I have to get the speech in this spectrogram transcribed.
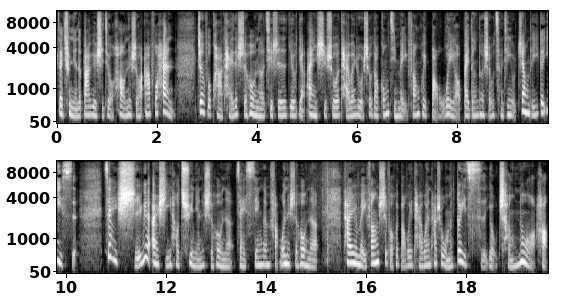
在去年的八月十九号，那时候阿富汗政府垮台的时候呢，其实有点暗示说，台湾如果受到攻击，美方会保卫哦。拜登那时候曾经有这样的一个意思。在十月二十一号去年的时候呢，在 CNN 访问的时候呢，他美方是否会保卫台湾？他说我们对此有承诺。好，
